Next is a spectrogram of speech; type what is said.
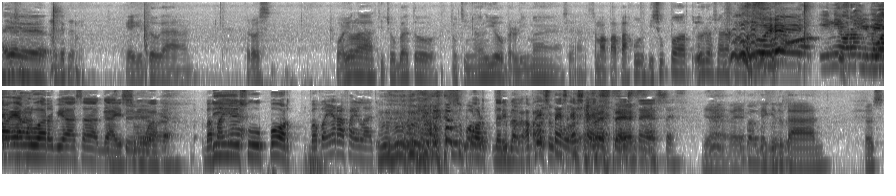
Ayo, ayo, ayo. kayak gitu kan terus Woyo lah dicoba tuh. Uji nyali yuk berlima sama papaku disupport. Yaudah sana kalau ini orang tua yang luar biasa guys semua. Di Bapaknya- support bapaknya Rafaela cuy support dari belakang. Apa? Estes estes estes. Tes. ya kayak kayak gitu kan. Terus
